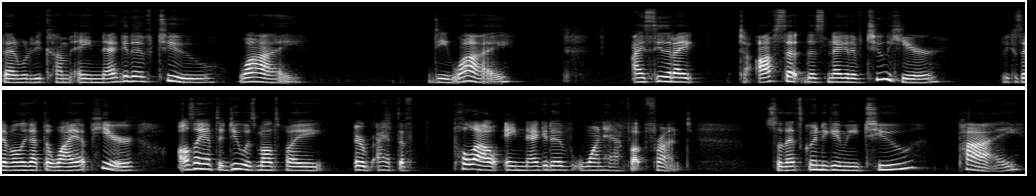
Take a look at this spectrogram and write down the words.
then would become a negative 2y dy. I see that I, to offset this negative 2 here, because I've only got the y up here, all I have to do is multiply or I have to pull out a negative 1 half up front. So that's going to give me 2 pi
